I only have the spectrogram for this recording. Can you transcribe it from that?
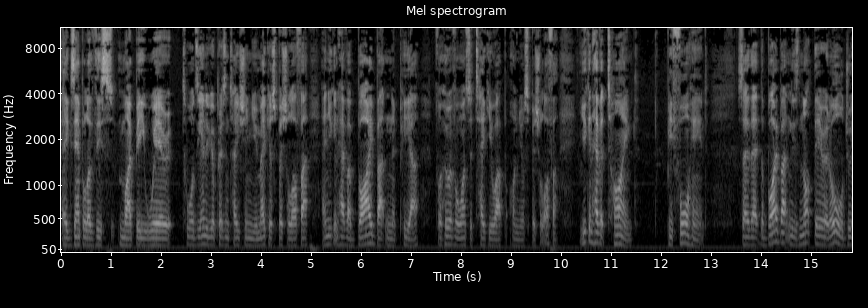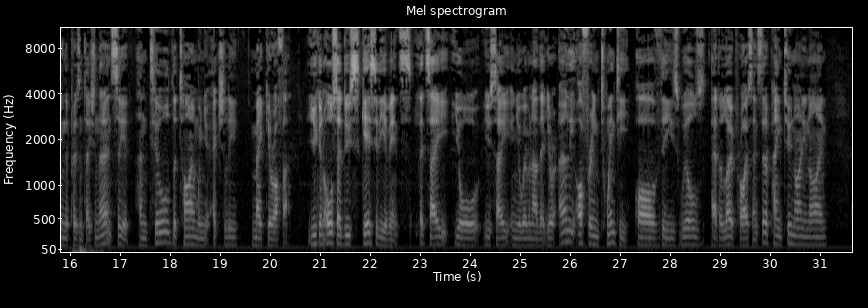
An example of this might be where towards the end of your presentation you make your special offer and you can have a buy button appear for whoever wants to take you up on your special offer. You can have it timed beforehand so that the buy button is not there at all during the presentation. They don't see it until the time when you actually make your offer. You can also do scarcity events. Let's say you're, you say in your webinar that you're only offering 20 of these wheels at a low price. Instead of paying $2.99,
